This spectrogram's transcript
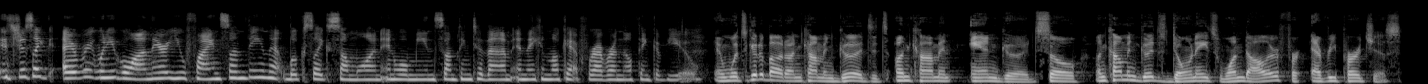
it's just like every when you go on there, you find something that looks like someone and will mean something to them, and they can look at forever and they'll think of you. And what's good about Uncommon Goods, it's uncommon and good. So Uncommon Goods donates $1 for every purchase.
